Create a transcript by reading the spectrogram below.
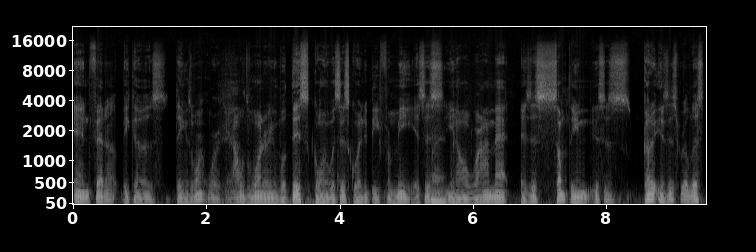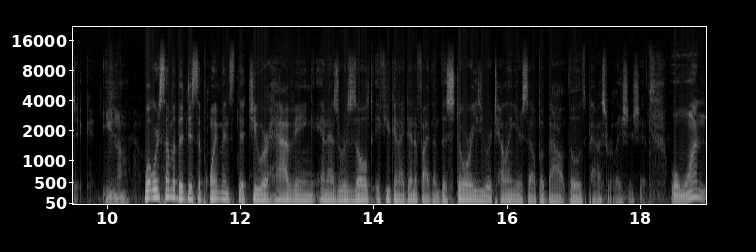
and fed up because things weren't working. I was wondering, will this going? Was this going to be for me? Is this Right. you know where I'm at? Is this something? This is gonna? Is this realistic? You know. What were some of the disappointments that you were having, and as a result, if you can identify them, the stories you were telling yourself about those past relationships? Well, one,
